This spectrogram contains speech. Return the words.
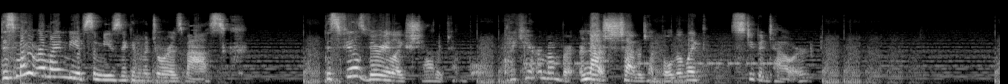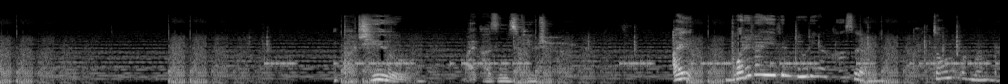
This might remind me of some music in Majora's Mask. This feels very like Shadow Temple, but I can't remember. Or not Shadow Temple, the like stupid tower. But you, my cousin's future. I... What did I even do to your cousin? I don't remember.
